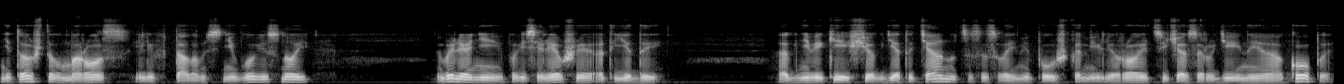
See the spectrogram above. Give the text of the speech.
не то что в мороз или в талом снегу весной — были они повеселевшие от еды. Огневики еще где-то тянутся со своими пушками или роют сейчас орудийные окопы,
